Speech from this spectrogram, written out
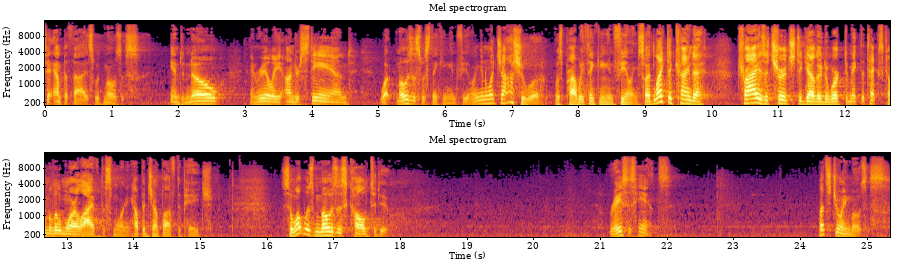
to empathize with Moses and to know and really understand what Moses was thinking and feeling and what Joshua was probably thinking and feeling. So I'd like to kind of try as a church together to work to make the text come a little more alive this morning, help it jump off the page. So, what was Moses called to do? Raise his hands. Let's join Moses.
